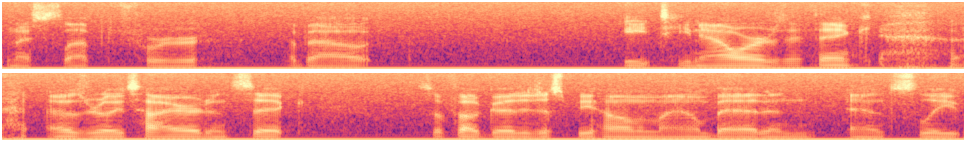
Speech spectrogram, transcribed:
and I slept for about 18 hours, I think. I was really tired and sick, so it felt good to just be home in my own bed and, and sleep.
